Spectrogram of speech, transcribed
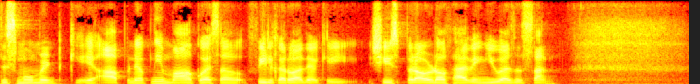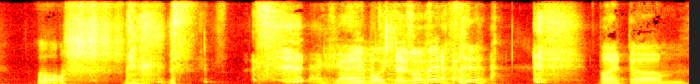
this moment कि आपने अपनी माँ को ऐसा फील करवा दिया कि she is proud of having you as a son oh. Thanks, the emotional moments. but um,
